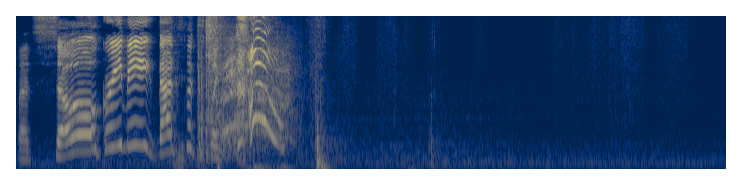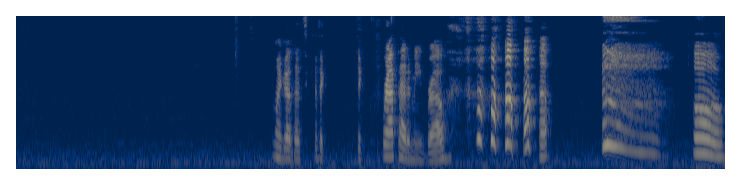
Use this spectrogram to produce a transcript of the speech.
That's so creepy. That's the like. Oh! Oh my god, that scared the, the crap out of me, bro. oh.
